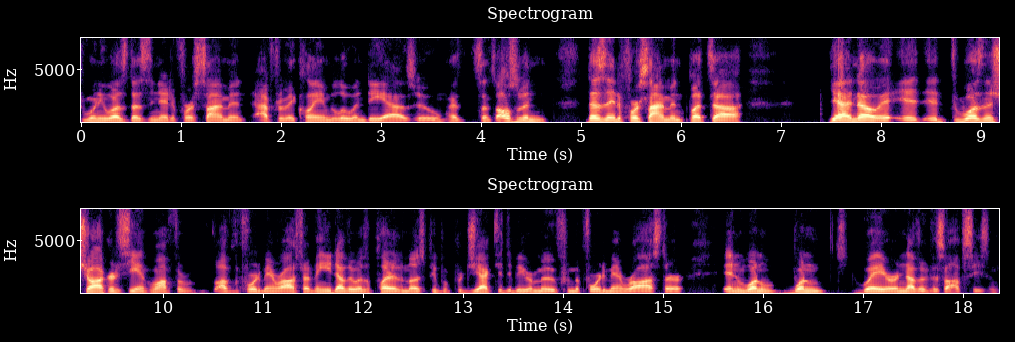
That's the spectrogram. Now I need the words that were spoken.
when he was designated for assignment after they claimed Lewin Diaz, who has since also been designated for assignment. But uh, yeah, no, it, it, it, wasn't a shocker to see him come off the off the 40 man roster. I think he definitely was a player that most people projected to be removed from the 40 man roster in one one way or another this offseason.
